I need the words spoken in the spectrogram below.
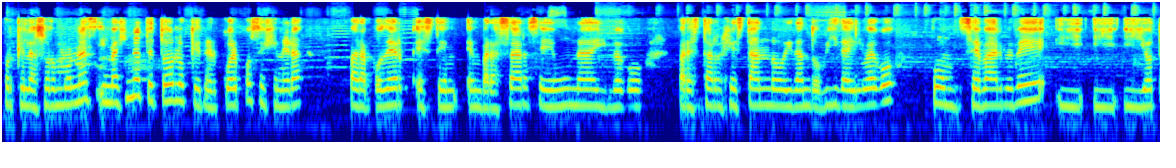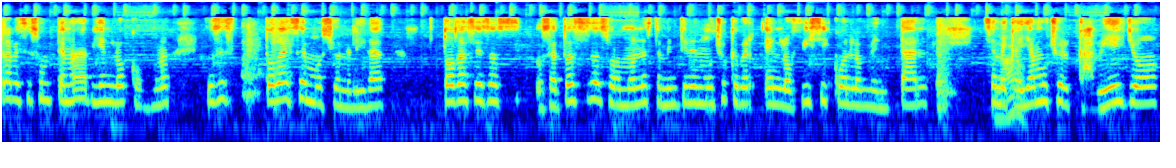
porque las hormonas, imagínate todo lo que en el cuerpo se genera para poder este, embarazarse una y luego para estar gestando y dando vida y luego, ¡pum!, se va el bebé y, y, y otra vez es un tema bien loco, ¿no? Entonces, toda esa emocionalidad, todas esas, o sea, todas esas hormonas también tienen mucho que ver en lo físico, en lo mental. Se me caía mucho el cabello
